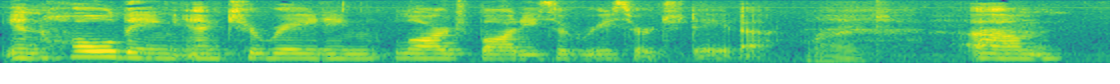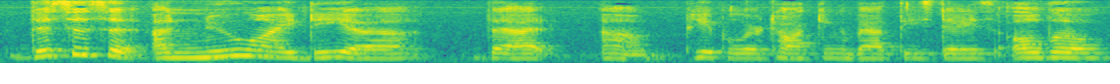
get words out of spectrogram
in holding and curating large bodies of research data Right. um, this is a, a new idea that um, people are talking about these days. Although,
